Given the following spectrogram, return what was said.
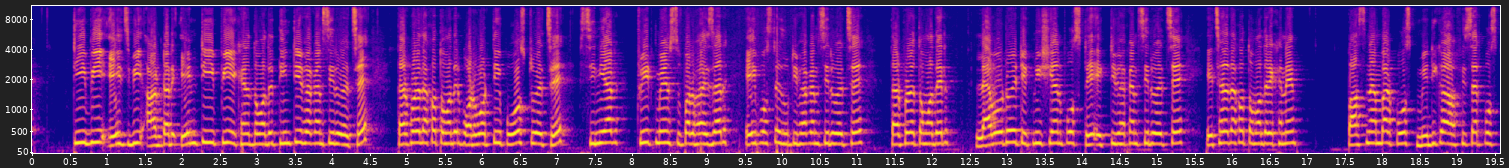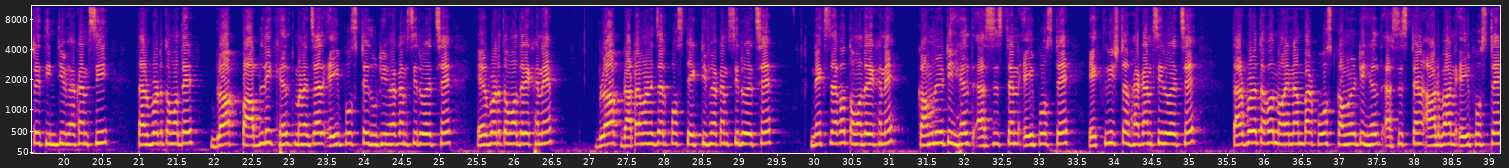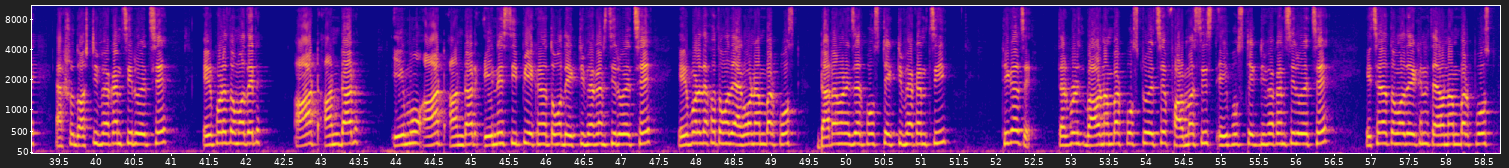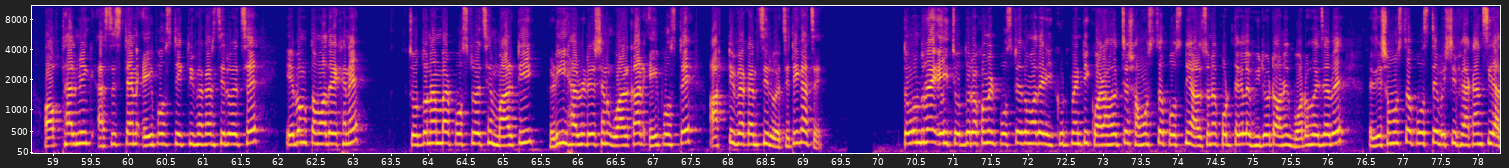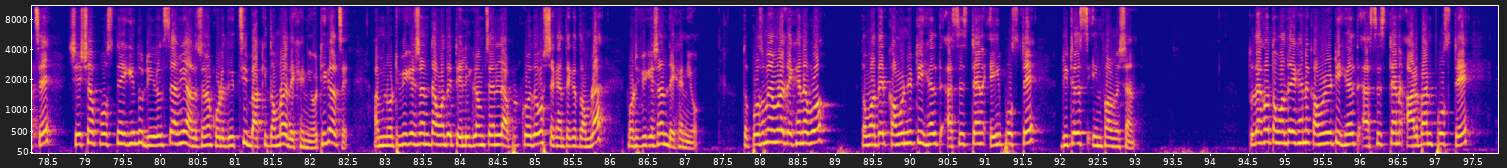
টিবিএইচবি আন্ডার এনটিপি এখানে তোমাদের তিনটি ভ্যাকান্সি রয়েছে। তারপরে দেখো তোমাদের পরবর্তী পোস্ট রয়েছে সিনিয়র ট্রিটমেন্ট সুপারভাইজার এই পোস্টে দুটি ভ্যাকান্সি রয়েছে। তারপরে তোমাদের ল্যাবরেটরি টেকনিশিয়ান পোস্টে একটি ভ্যাকান্সি রয়েছে। এছাড়া দেখো তোমাদের এখানে পাঁচ নাম্বার পোস্ট মেডিকেল অফিসার পোস্টে তিনটি ভ্যাকান্সি তারপরে তোমাদের ব্লক পাবলিক হেলথ ম্যানেজার এই পোস্টে দুটি ভ্যাকান্সি রয়েছে। এরপরে তোমাদের এখানে ব্লক ডাটা ম্যানেজার পোস্টে একটি ভ্যাকান্সি রয়েছে। নেক্সট দেখো, তোমাদের এখানে কমিউনিটি হেলথ অ্যাসিস্ট্যান্ট এই পোস্টে একত্রিশটা ভ্যাকান্সি রয়েছে। তারপরে দেখো, নয় number post community health assistant urban এই পোস্টে একশো দশটি ভ্যাকান্সি রয়েছে। এরপরে তোমাদের আট আন্ডার এমও আট আন্ডার এনএসিপি এখানে তোমাদের একটি ভ্যাকান্সি রয়েছে। এরপরে দেখো তোমাদের এগারো নাম্বার পোস্ট ডাটা ম্যানেজার পোস্টে একটি ভ্যাকান্সি ঠিক আছে? তারপরে বারো নাম্বার পোস্ট রয়েছে ফার্মাসিস্ট এই পোস্টে একটি ভ্যাকান্সি রয়েছে। এছাড়া তোমাদের এখানে তেরো নাম্বার পোস্ট অপথ্যালমিক অ্যাসিস্ট্যান্ট এই পোস্টে একটি ভ্যাকান্সি রয়েছে। এবং তোমাদের এখানে চোদ্দ নাম্বার পোস্ট রয়েছে মাল্টি রিহ্যাবিলিটেশন ওয়ার্কার এই পোস্টে আটটি ভ্যাকান্সি রয়েছে, ঠিক আছে? তো বন্ধুরা, এই চোদ্দ রকমের পোস্টে তোমাদের রিক্রুটমেন্টই করা হচ্ছে। সমস্ত পোস্ট নিয়ে আলোচনা করতে গেলে ভিডিওটা অনেক বড় হয়ে যাবে। তাই যে সমস্ত পোস্টে বেশি ভ্যাকান্সি আছে, সেই সব পোস্ট নিয়ে কিন্তু ডিটেলসে আমি আলোচনা করে দিচ্ছি। বাকি তোমরা দেখে নিও, ঠিক আছে? আমি নোটিফিকেশানটা আমাদের টেলিগ্রাম চ্যানেলে আপলোড করে দেবো, সেখান থেকে তোমরা নোটিফিকেশান দেখে নিও। তো প্রথমে আমরা দেখে নেব তোমাদের কমিউনিটি হেলথ অ্যাসিস্ট্যান্ট এই পোস্টে ডিটেলস ইনফরমেশান তো দেখো, তোমাদের এখানে কমিউনিটি হেলথ অ্যাসিস্ট্যান্ট আরবান পোস্টে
